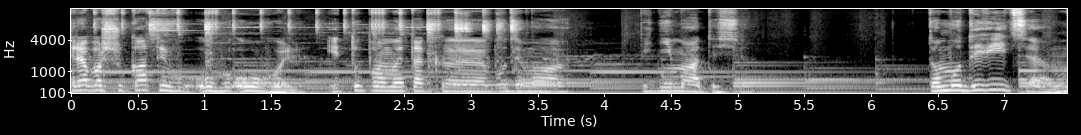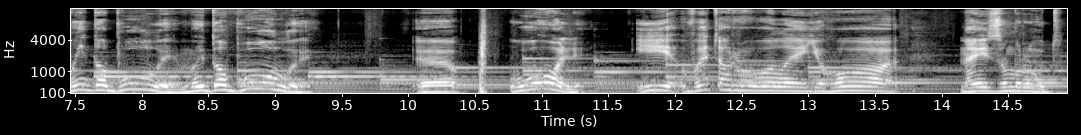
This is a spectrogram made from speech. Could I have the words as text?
треба шукати в уголь. І тупо ми так е, будемо підніматися. Тому дивіться, ми добули, ми добули е, уголь і виторгували його на ізумруд.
